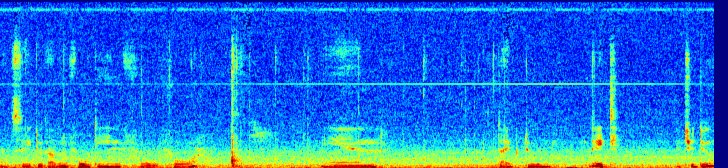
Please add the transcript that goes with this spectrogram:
Let's say 2014 4 and type to date. It should do.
